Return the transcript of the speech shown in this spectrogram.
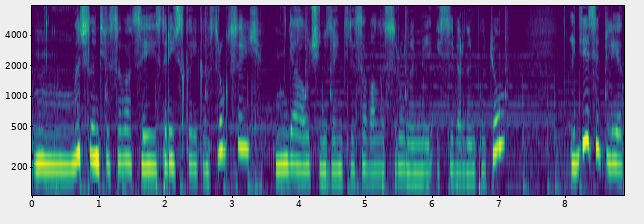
начал интересоваться исторической реконструкцией. Я очень заинтересовалась рунами и северным путем. И 10 лет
